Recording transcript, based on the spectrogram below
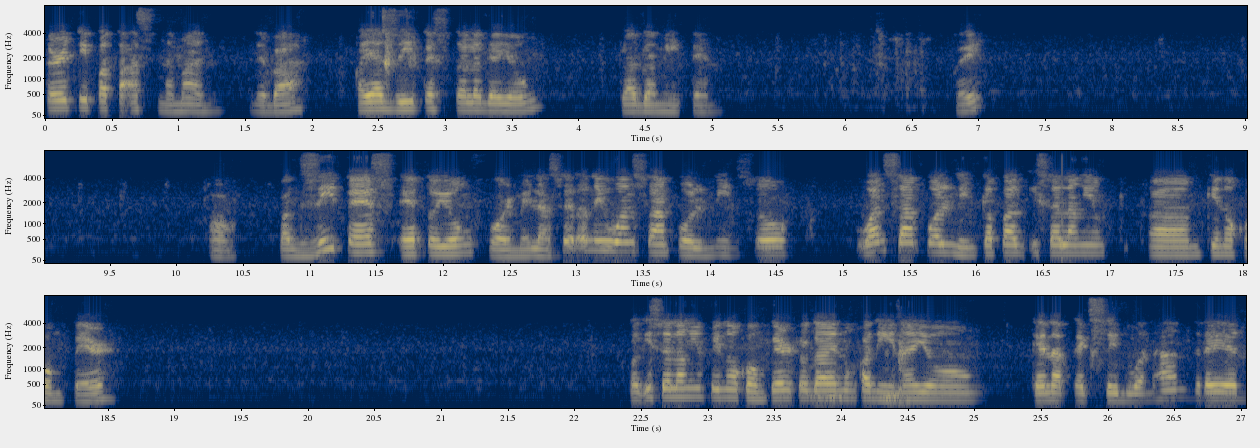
30 pataas naman. ba? Diba? Kaya Z-test talaga yung gagamitin. Okay? Oh, pag z-test, ito yung formula. Sir, ano yung one sample mean? So, one sample mean kapag isa lang yung um, kino-compare. Pag isa lang yung kino-compare, kagaya nung kanina, yung cannot exceed 100,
